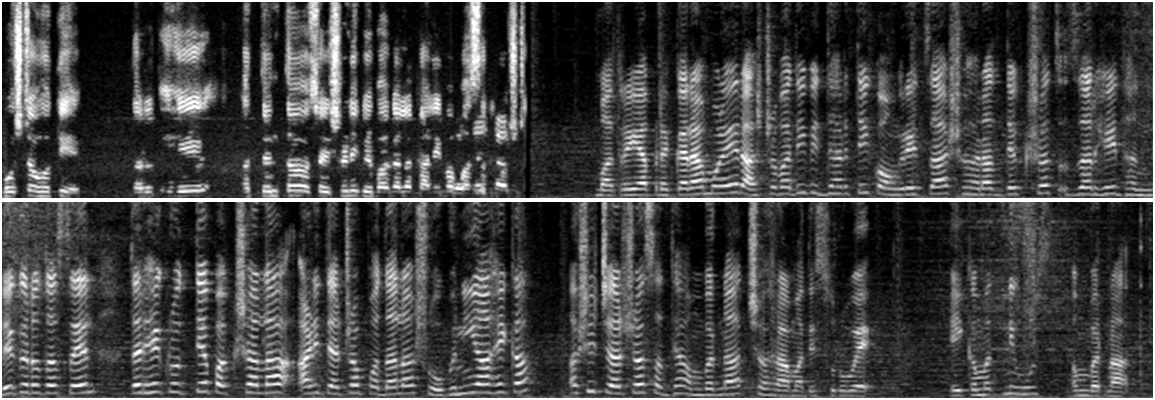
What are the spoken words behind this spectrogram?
गोष्ट होती तर हे अत्यंत शैक्षणिक विभागाला कालिमा गोष्ट. आहे. मात्र या प्रकारामुळे राष्ट्रवादी विद्यार्थी काँग्रेसचा शहराध्यक्षच जर हे धंदे करत असेल तर हे कृत्य पक्षाला आणि त्याच्या पदाला शोभनीय आहे का? अशी चर्चा सध्या अंबरनाथ शहरामध्ये सुरू आहे. एकमत न्यूज अंबरनाथ.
